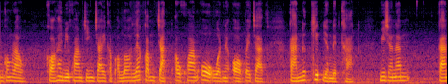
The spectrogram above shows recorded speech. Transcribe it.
ำของเรา ขอให้มีความจริงใจกับอัลลอฮ์และกำจัดเอาความโอ้อวดเนี่ยออกไปจากการนึกคิดอย่างเด็ดขาดมิฉะนั้นการ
